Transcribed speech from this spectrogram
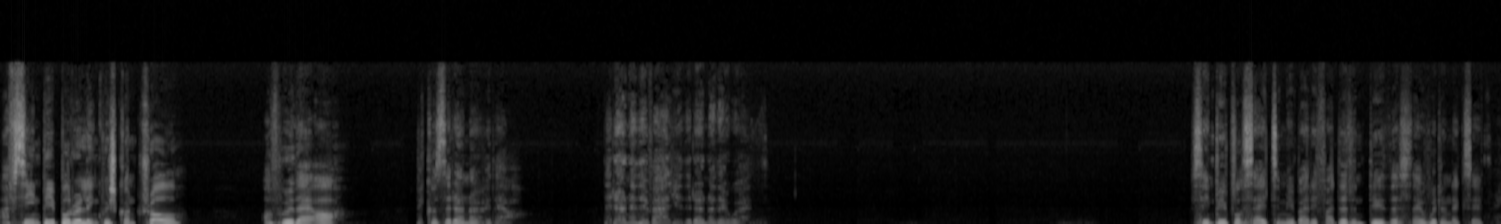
I've seen people relinquish control of who they are because they don't know who they are. They don't know their value, they don't know their worth. seen people say to me, but if I didn't do this, they wouldn't accept me.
